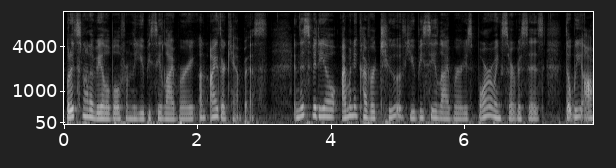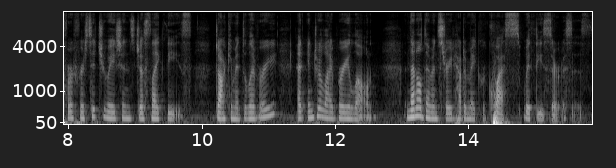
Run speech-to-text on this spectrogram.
but it's not available from the UBC library on either campus. In this video, I'm going to cover two of UBC Library's borrowing services that we offer for situations just like these, document delivery and interlibrary loan, and then I'll demonstrate how to make requests with these services.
